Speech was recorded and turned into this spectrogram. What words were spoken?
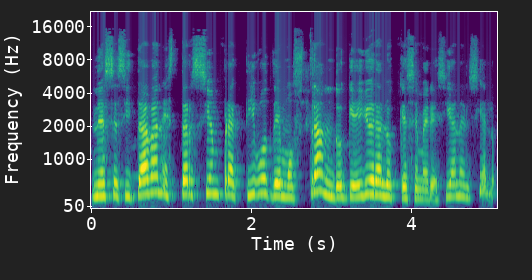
necesitaban estar siempre activos demostrando que ellos eran los que se merecían el cielo.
